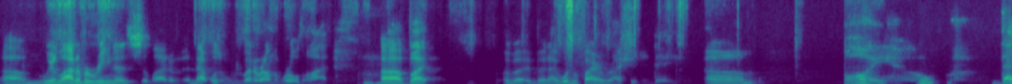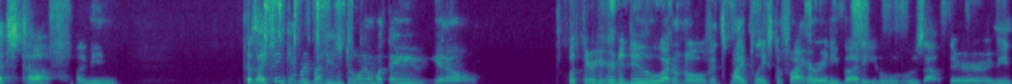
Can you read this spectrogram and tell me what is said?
Um, we had a lot of arenas, a lot of, and that was when we went around the world a lot. Mhm. Uh, but, but, but I wouldn't fire Russia today. Um, boy, who? That's tough. I mean, because I think everybody's doing what they, you know, what they're here to do. I don't know if it's my place to fire anybody who, who's out there. I mean,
